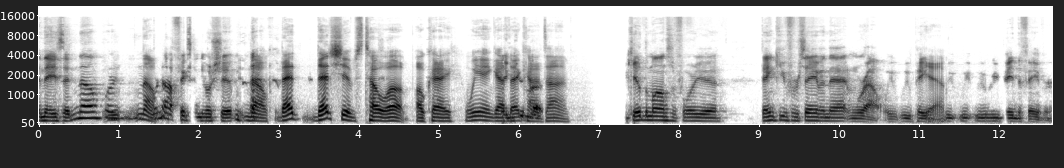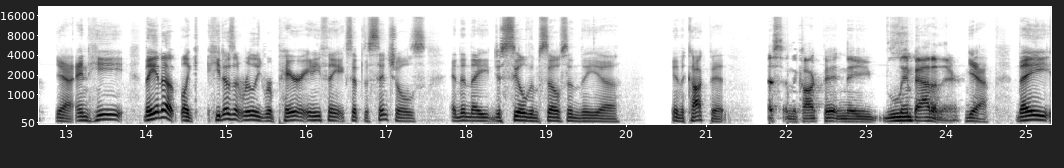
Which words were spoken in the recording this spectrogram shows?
and they said, no, we're no. we're not fixing your ship. No, that that ship's toe up. Okay, we ain't got that kind of time. Killed the monster for you. Thank you for saving that, and we're out. We we paid. Yeah. We, we we repaid the favor. Yeah, and he they end up like he doesn't really repair anything except essentials, and then they just seal themselves in the uh in the cockpit. In the cockpit, and they limp out of there. Yeah, they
